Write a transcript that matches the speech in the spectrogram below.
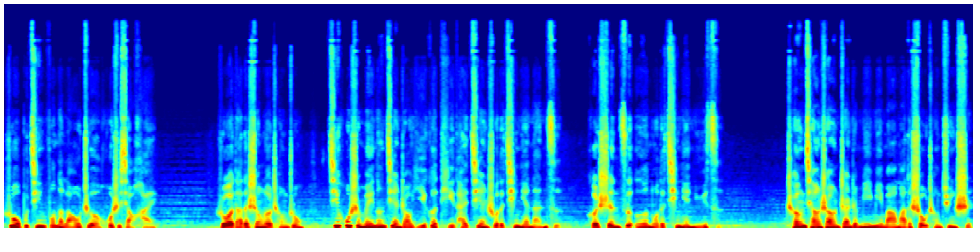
弱不禁风的老者或是小孩。偌大的圣乐城中，几乎是没能见着一个体态健硕的青年男子和身姿婀娜的青年女子。城墙上站着密密麻麻的守城军士，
